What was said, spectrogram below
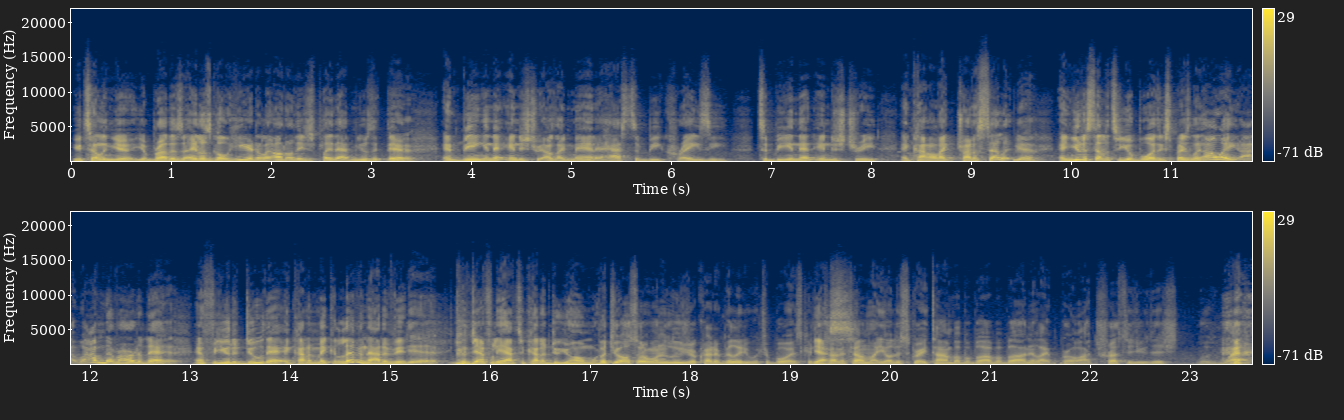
you're telling your your brothers, hey, let's go here. They're like, oh no, they just play that music there. Yeah. And being in that industry, I was like, man, it has to be crazy to be in that industry and kind of like try to sell it. Yeah. And you to sell it to your boys, especially, like, oh wait, I, I've never heard of that. Yeah. And for you to do that and kind of make a living out of it, Yeah, you definitely have to kind of do your homework. But you also don't want to lose your credibility with your boys because Yes. you're trying to tell them like, "Yo, this is a great time," blah blah blah blah blah, and they're like, "Bro, I trusted you. This was whack."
